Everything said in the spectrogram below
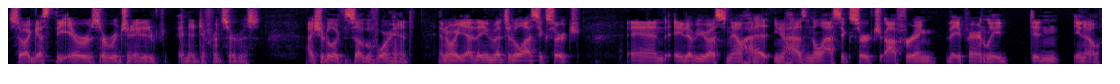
So I guess the errors originated in a different service. I should have looked this up beforehand. Anyway, yeah, they invented Elasticsearch, and AWS now has you know has an Elasticsearch offering. They apparently didn't you know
